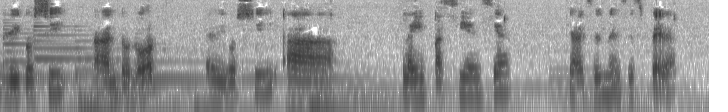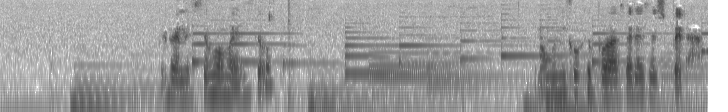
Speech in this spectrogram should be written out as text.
Le digo sí al dolor, le digo sí a la impaciencia que a veces me desespera. Pero en este momento lo único que puedo hacer es esperar.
